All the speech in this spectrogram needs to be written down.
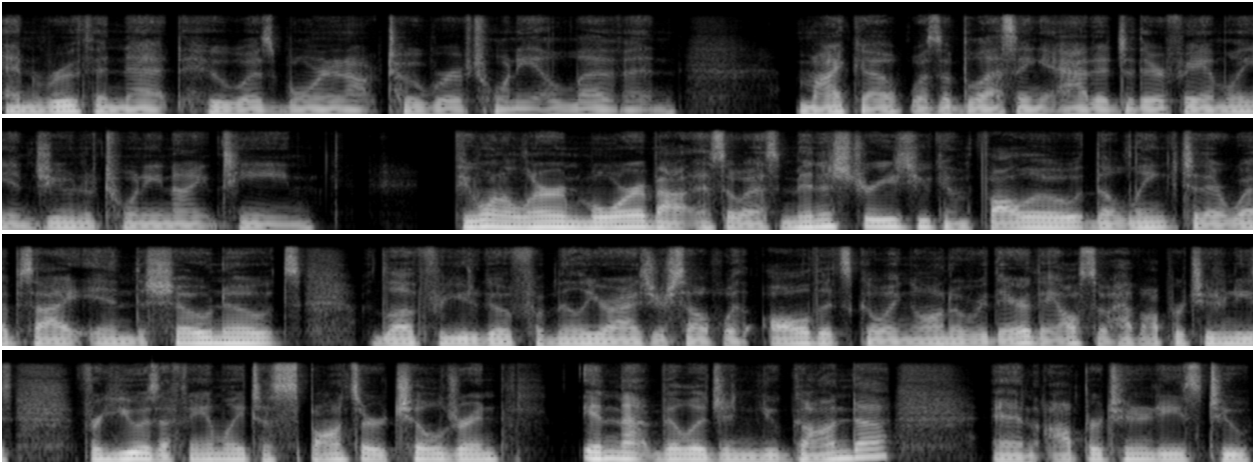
and Ruth Annette, who was born in October of 2011. Micah was a blessing added to their family in June of 2019. If you want to learn more about SOS Ministries, you can follow the link to their website in the show notes. We'd love for you to go familiarize yourself with all that's going on over there. They also have opportunities for you as a family to sponsor children in that village in Uganda and opportunities to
